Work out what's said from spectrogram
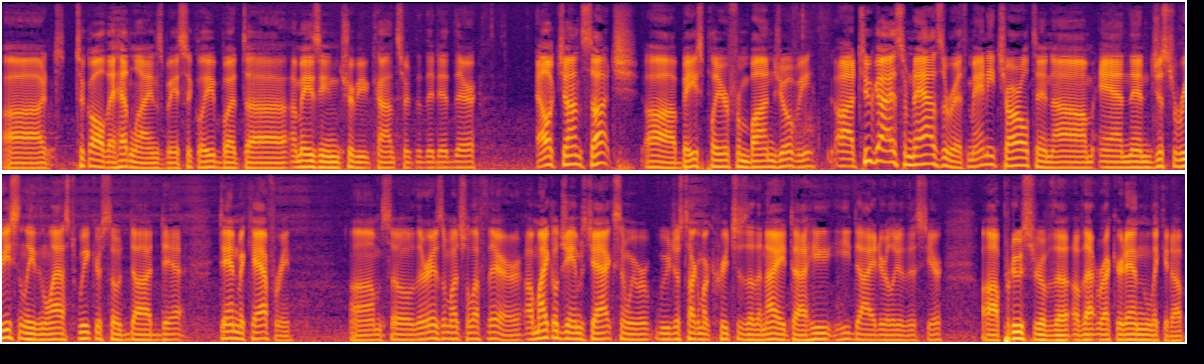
Uh, t- took all the headlines basically, but uh, amazing tribute concert that they did there. Alec John Such, uh, bass player from Bon Jovi. Uh, two guys from Nazareth, Manny Charlton, um, and then just recently, in the last week or so, uh, Da- Dan McCafferty. Um, so there isn't much left there. Uh, Michael James Jackson, we were we were just talking about Creatures of the Night. Uh, he he died earlier this year. Uh, producer of the of that record and Lick It Up.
